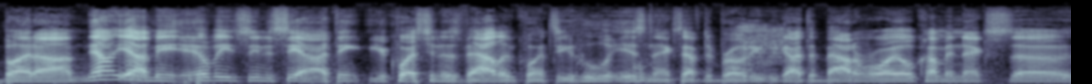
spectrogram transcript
but um, now, yeah, I mean, it'll be interesting to see. I think your question is valid, Kwency. Who is next after Brodie? We got the Battle Royal coming next uh,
